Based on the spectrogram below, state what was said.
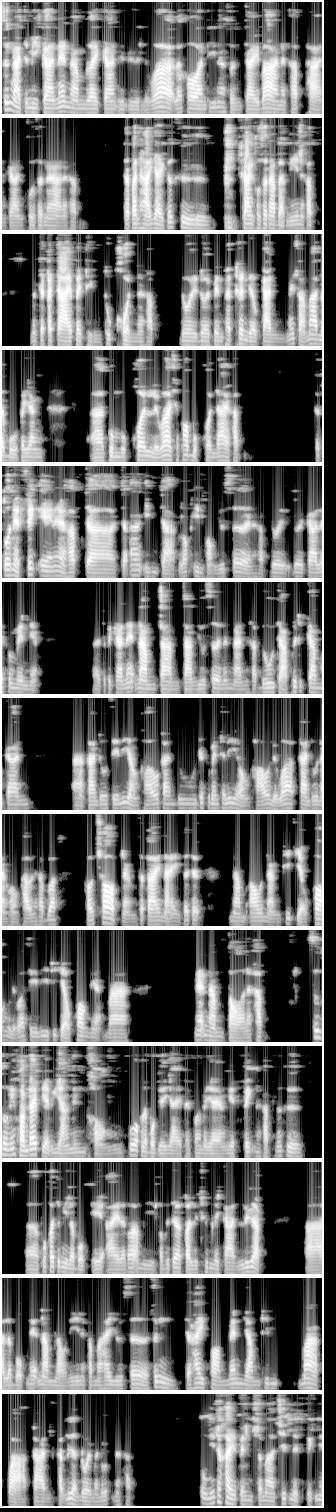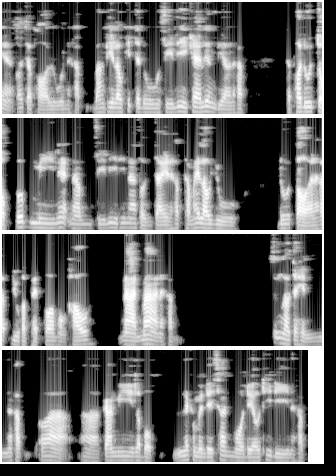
ซึ่งอาจจะมีการแนะนำรายการอื่นๆ หรือว่าละครที่น่าสนใจบ้างนะครับ ผ่านการโฆษณานะครับ แต่ปัญหาใหญ่ก็คือการโฆษณาแบบนี้นะครับ มันจะกระจายไปถึงทุกคนนะครับ โดยโดยเป็นแพทเทิร์นเดียวกัน ไม่สามารถระบุไปยังกลุ่มบุคคล หรือว่าเฉพาะบุคคลได้ครับ แต่ตัว Netflix เองเนี่ยครับจะจะอ้างอิงจากล็อกอินของ User นะครับโดยโดยการ recommend เนี่ยจะเป็นการแนะนำตามตาม User นั้นๆครับดูจากพฤติกรรมการการดูซีรีส์ของเขาการดูด็อกิเมนทารีของเขาหรือว่าการดูหนังของเขานะครับว่าเขาชอบหนังสไตล์ไหนก็จะนำเอาหนังที่เกี่ยวข้อง หรือว่าซีรีส์ที่เกี่ยวข้องเนี่ยมาแนะนำต่อนะครับ ซึ่งตรงนี้ความได้เปรียบอีกอย่างหนึ่งของพวกระบบใหญ่ๆแพลตฟอร์มใหญ่ๆอย่าง Netflix นะครับก็คือ พวกเขาจะมีระบบ AI แล้วก็มีคอมพิวเตอร์อัลกอริทึมในการเลือกระบบแนะนำเหล่านี้นะครับมาให้ User ซึ่งจะให้ความแม่นยำที่มากกว่าการคัดเลือกโดยมนุษย์นะครับ ตรงนี้ถ้าใครเป็นสมาชิก Netflix เนี่ยก็จะพอรู้นะครับ บางทีเราคิดจะดูซีรีส์แค่เรื่องเดียวนะครับ แต่พอดูจบปุ๊บมีแนะนำซีรีส์ที่น่าสนใจนะครับทำให้เราอยู่ดูต่อนะครับ อยู่กับแพลตฟอร์มของเขานานมากนะครับ ซึ่งเราจะเห็นนะครับว่าการมีระบบ recommendation model ที่ดีนะครับ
